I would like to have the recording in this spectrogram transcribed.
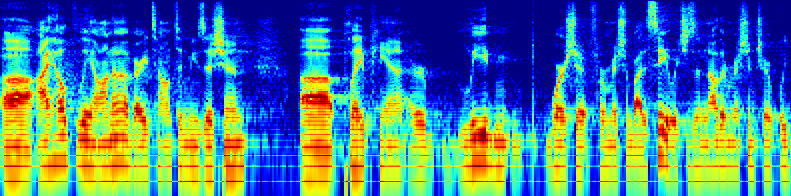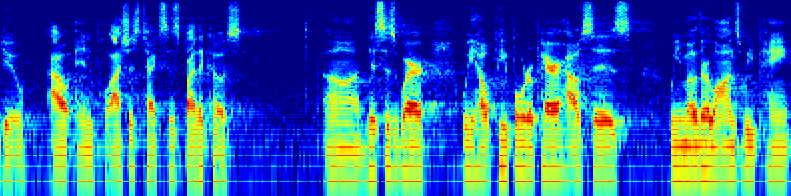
Uh, I helped Liana, a very talented musician, uh, play piano or lead worship for Mission by the Sea, which is another mission trip we do out in Palacios, Texas, by the coast. Uh, this is where we help people repair houses, we mow their lawns, we paint.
